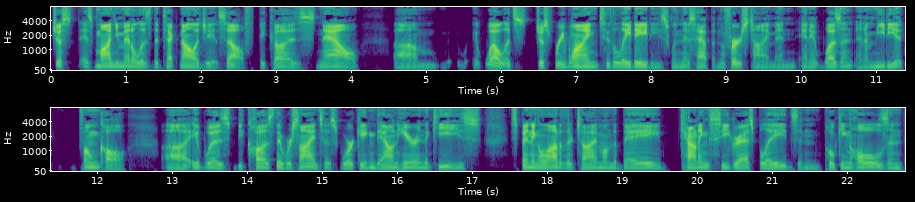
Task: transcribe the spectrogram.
just as monumental as the technology itself because now, um, well, let's just rewind to the late '80s when this happened the first time, and and it wasn't an immediate phone call. Uh, it was because there were scientists working down here in the Keys, spending a lot of their time on the bay, counting seagrass blades and poking holes and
